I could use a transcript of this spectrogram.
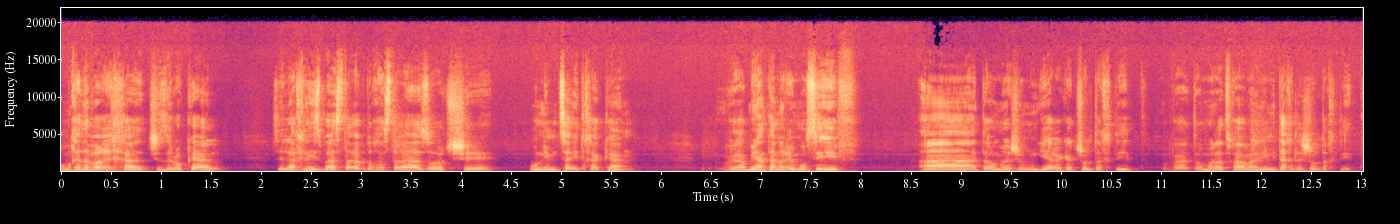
אומר לך דבר אחד, שזה לא קל, זה להכניס בהסתרה בתוך הסתרה הזאת, שהוא נמצא איתך כאן. ורבי נתן הרי מוסיף, אה, אתה אומר שהוא מגיע רק עד שול תחתית, ואתה אומר לעצמך, אבל אני מתחת לשול תחתית.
